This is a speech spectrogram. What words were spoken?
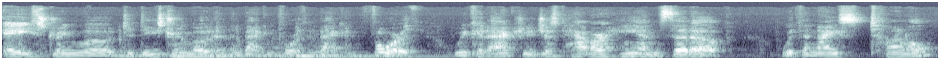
A string mode to D string mode and then back and forth and back and forth. We could actually just have our hand set up with a nice tunnel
